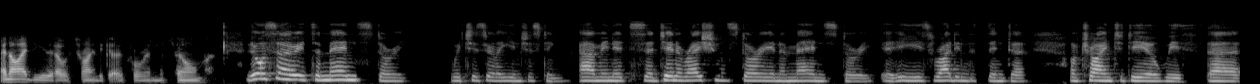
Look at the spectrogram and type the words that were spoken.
an idea that I was trying to go for in the film. Also, it's a man's story. Which is really interesting. I mean, it's a generational story and a man's story. He is right in the center of trying to deal with uh,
